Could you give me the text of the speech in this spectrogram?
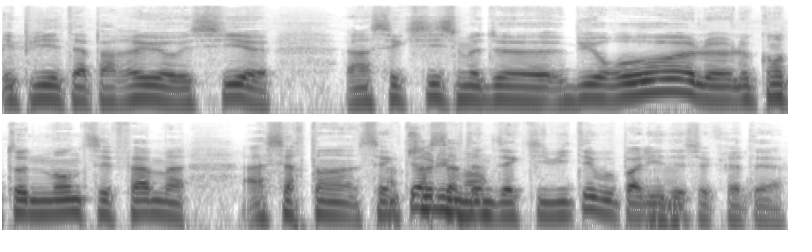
Et puis est apparu aussi euh, un sexisme de bureau, le, cantonnement de ces femmes à, certains secteurs, certaines activités. Vous parliez des secrétaires.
